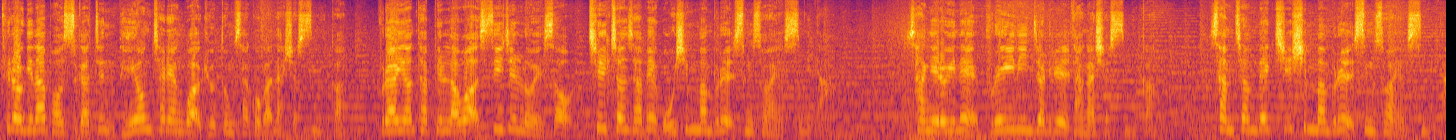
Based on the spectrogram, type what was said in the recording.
트럭이나 버스 같은 대형 차량과 교통사고가 나셨습니까? 브라이언 타필라와 시즐로에서 7,450만 불을 승소하였습니다. 상해로 인해 브레인 인저리를 당하셨습니까? 3,170만 불을 승소하였습니다.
